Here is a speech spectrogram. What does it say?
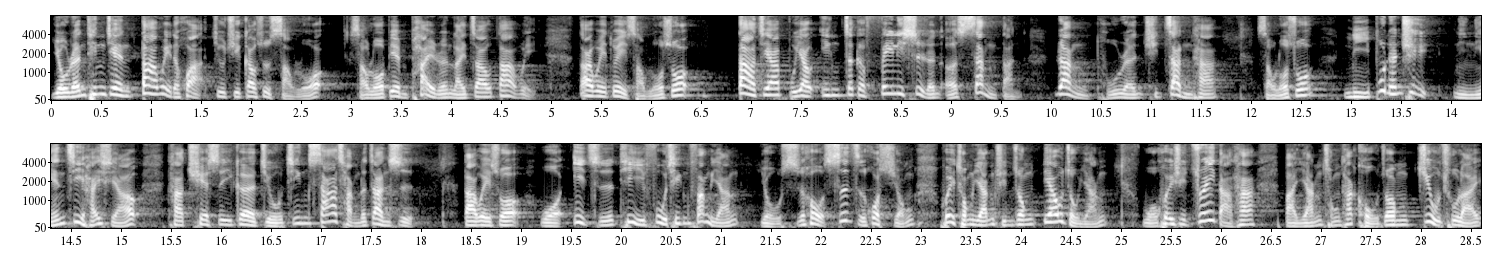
有人听见大卫的话，就去告诉扫罗，扫罗便派人来招大卫。大卫对扫罗说：“大家不要因这个非利士人而上胆，让仆人去战他。”扫罗说：“你不能去，你年纪还小，他却是一个久经沙场的战士。”大卫说：“我一直替父亲放羊，有时候狮子或熊会从羊群中叼走羊，我会去追打他，把羊从他口中救出来。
